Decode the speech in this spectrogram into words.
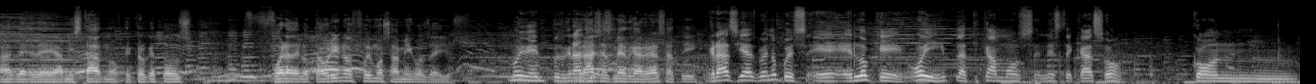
ah, de, de, amistad, ¿no? Que creo que todos fuera de lo taurino fuimos amigos de ellos. Muy bien, pues gracias. Gracias, Medgar, gracias a ti. Gracias. Bueno, pues eh, es lo que hoy platicamos en este caso con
